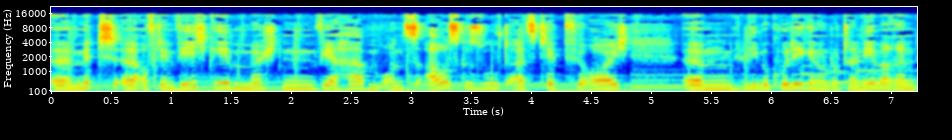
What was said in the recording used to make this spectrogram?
äh, mit auf den Weg geben möchten. Wir haben uns ausgesucht als Tipp für euch, ähm, liebe Kolleginnen und Unternehmerinnen,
